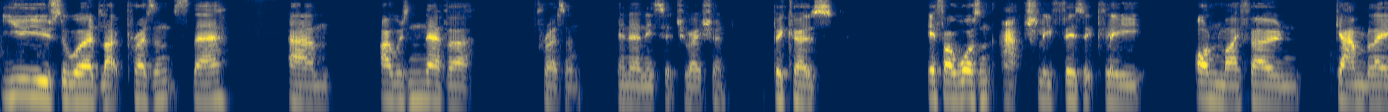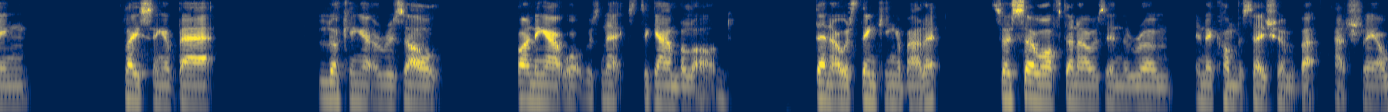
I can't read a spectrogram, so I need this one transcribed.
You use the word like presence there. Um, i was never present in any situation because if I wasn't actually physically on my phone gambling, placing a bet, looking at a result, finding out what was next to gamble on, then I was thinking about it. So, so often I was in the room in a conversation, but actually I,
